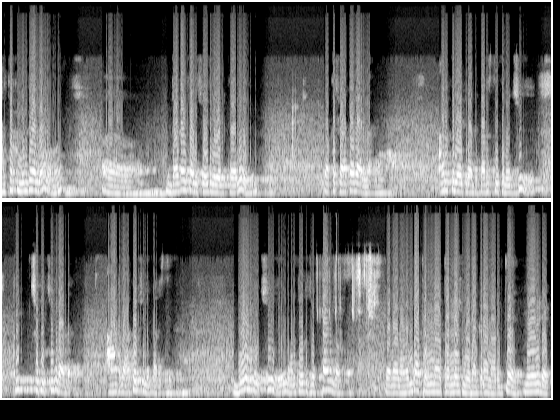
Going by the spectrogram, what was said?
అంతకు ముందేమో గడ్డంకలు చేతులు పెట్టుకొని ఒక చేప వాళ్ళ అనుకునేటువంటి పరిస్థితి నుంచి పిచ్చి పిచ్చిగా పడ్డాయి ఆట దాకా వచ్చింది పరిస్థితి. దేవుడు వచ్చి వాళ్ళతో చెప్తా ఉన్నాం ఏమైనా ఉందా తిన్న తిన్నకి మీ దగ్గర అని అడిగితే ఏమి లేదు.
